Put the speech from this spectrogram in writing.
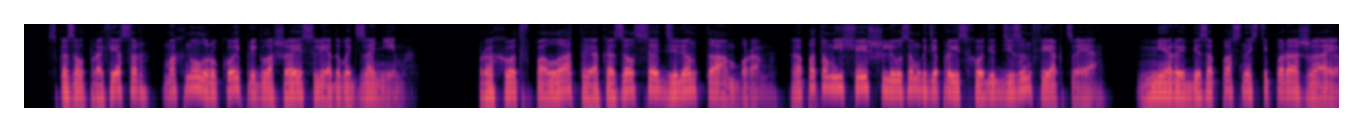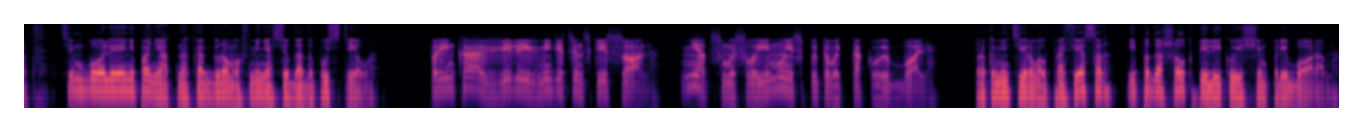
— сказал профессор, махнул рукой, приглашая следовать за ним. Проход в палаты оказался отделен тамбуром, а потом еще и шлюзом, где происходит дезинфекция. Меры безопасности поражают, тем более непонятно, как Громов меня сюда допустил. «Паренька ввели в медицинский сон. Нет смысла ему испытывать такую боль», прокомментировал профессор и подошел к пиликающим приборам.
